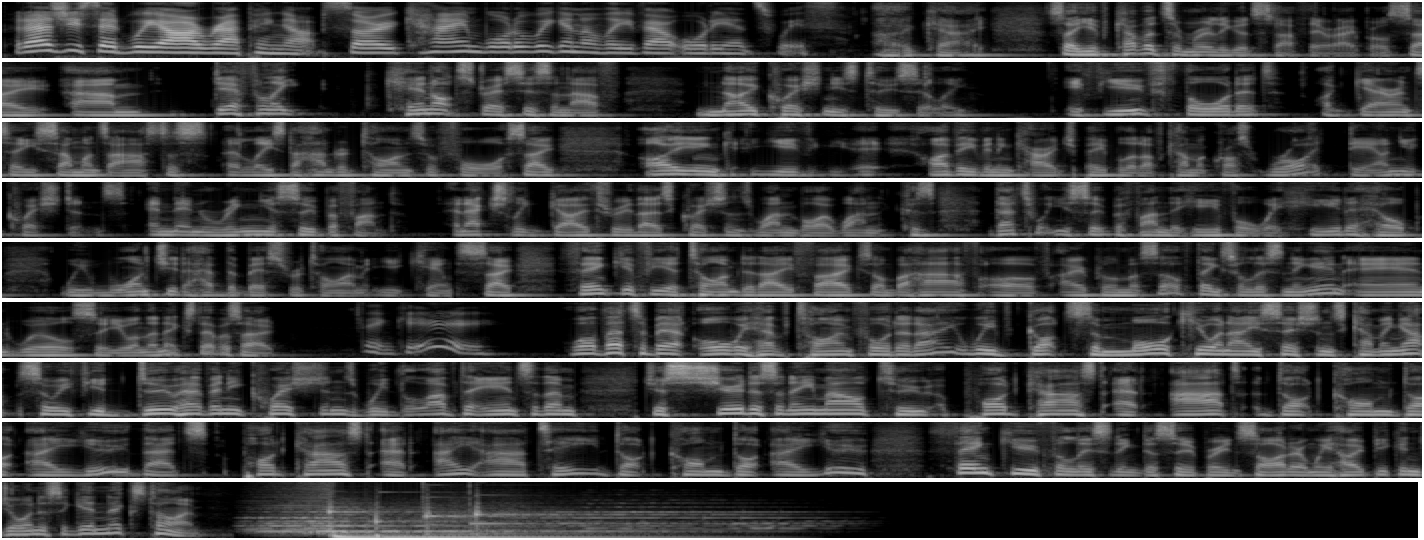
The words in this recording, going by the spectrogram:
But as you said, we are wrapping up. So, Kane, what are we going to leave our audience with? Okay. So, you've covered some really good stuff there, April. So, um, definitely cannot stress this enough. No question is too silly. If you've thought it, I guarantee someone's asked us at least 100 times before. So I you've, I've even encouraged people that I've come across, write down your questions and then ring your super fund and actually go through those questions one by one because that's what your super fund are here for. We're here to help. We want you to have the best retirement you can. So thank you for your time today, folks. On behalf of April and myself, thanks for listening in, and we'll see you on the next episode. Thank you. Well, that's about all we have time for today. We've got some more Q&A sessions coming up, so if you do have any questions, we'd love to answer them. Just shoot us an email to podcast at art.com.au. That's podcast at art.com.au. Thank you for listening to Super Insider, and we hope you can join us again next time.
